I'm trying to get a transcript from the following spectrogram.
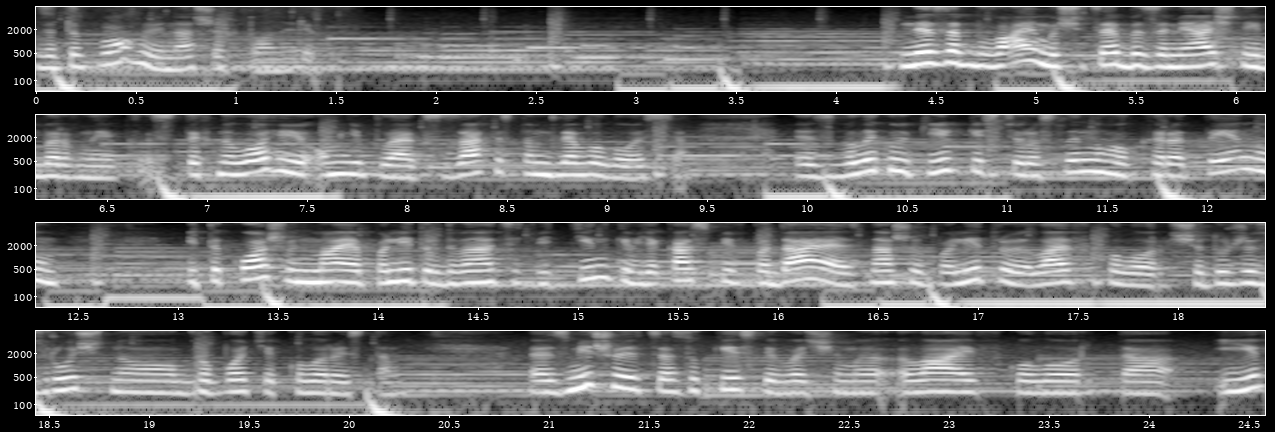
за допомогою наших тонерів. Не забуваємо, що це безаміачний барвник з технологією Omniplex, захистом для волосся, з великою кількістю рослинного кератину. І також він має палітру 12 відтінків, яка співпадає з нашою палітрою Life Color, що дуже зручно в роботі колориста. Е, Змішується з окислювачами Life, Color та Eve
